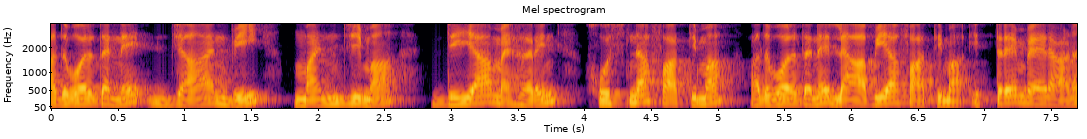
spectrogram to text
അതുപോലെ തന്നെ ജാൻവി മഞ്ജിമ ദിയ മെഹറിൻ ഹുസ്ന ഫാത്തിമ അതുപോലെ തന്നെ ലാബിയ ഫാത്തിമ. ഇത്രയും പേരാണ്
